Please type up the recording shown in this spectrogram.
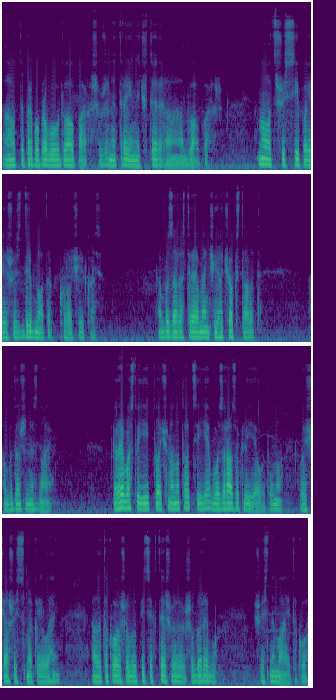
А от тепер попробував два опариша. Вже не три не чотири, а два опариша. Ну от щось сіпає, щось дрібнота, коротше, якась. Або зараз треба менший гачок ставити, або навіть не знаю. Риба стоїть точно на тоці є, бо зразу клює. От воно весь час щось смикає легенько. Але такого, щоб підсекти, щоб рибу, щось немає такого.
